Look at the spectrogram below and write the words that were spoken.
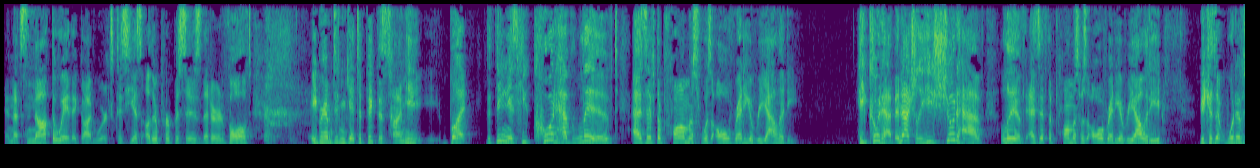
And that's not the way that God works because he has other purposes that are involved. Abraham didn't get to pick this time. He, but the thing is, he could have lived as if the promise was already a reality. He could have, and actually, he should have lived as if the promise was already a reality because it would have,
